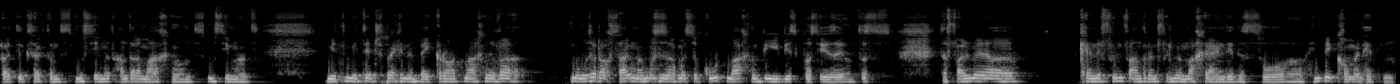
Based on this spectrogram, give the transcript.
Leute, die gesagt haben, das muss jemand anderer machen und das muss jemand mit, mit entsprechendem Background machen. Aber man muss halt auch sagen, man muss es auch mal so gut machen wie, wie Scorsese. Und das, da fallen mir keine fünf anderen Filmemacher ein, die das so hinbekommen hätten.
